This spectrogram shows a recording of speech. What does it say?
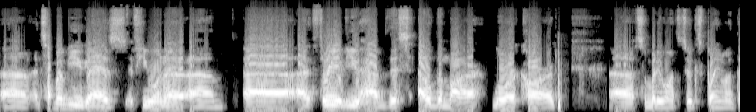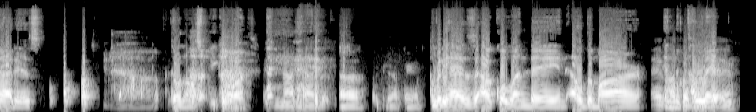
uh, and some of you guys, if you want to, um, uh, three of you have this Eldamar lore card. Uh, somebody wants to explain what that is. Don't all speak at once. do not have it. Uh, okay. Somebody has Alqualondë and Eldamar and the. Taler.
